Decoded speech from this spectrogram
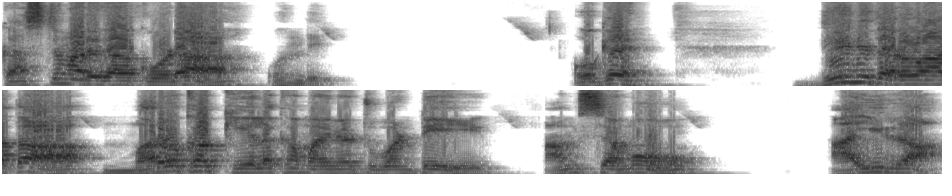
కస్టమర్గా కూడా ఉంది. ఓకే? దీని తర్వాత మరొక కీలకమైనటువంటి అంశము ఐరా.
